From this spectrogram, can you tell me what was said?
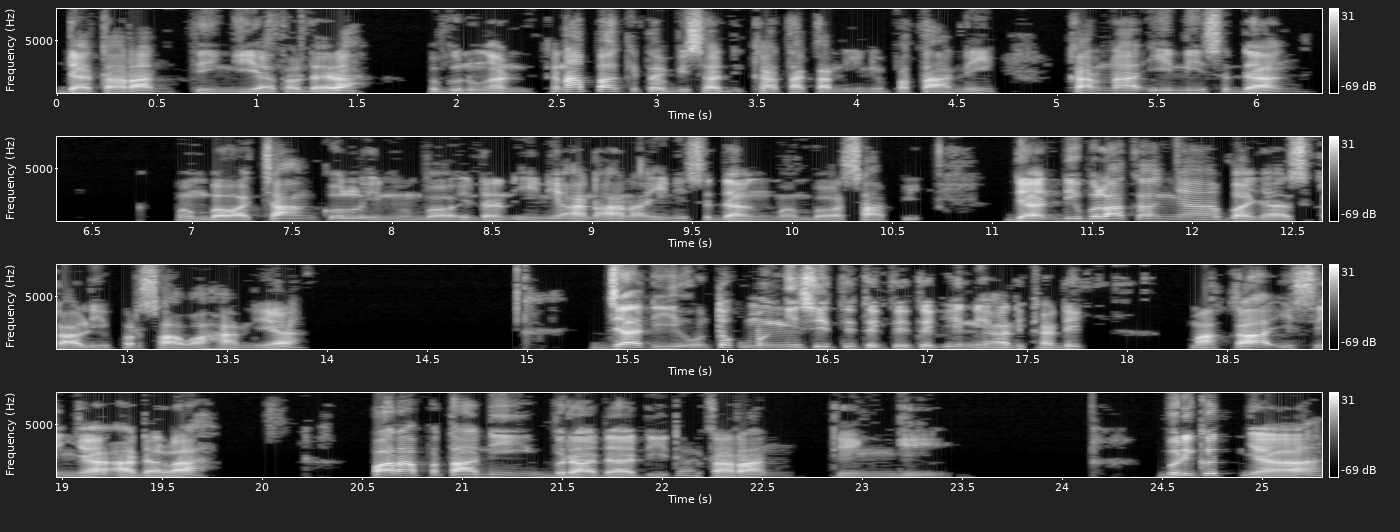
dataran tinggi atau daerah pegunungan. Kenapa kita bisa dikatakan ini petani? Karena ini sedang membawa cangkul, ini membawa dan ini anak-anak ini sedang membawa sapi. Dan di belakangnya banyak sekali persawahan ya. Jadi untuk mengisi titik-titik ini adik-adik, maka isinya adalah para petani berada di dataran tinggi. Berikutnya,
